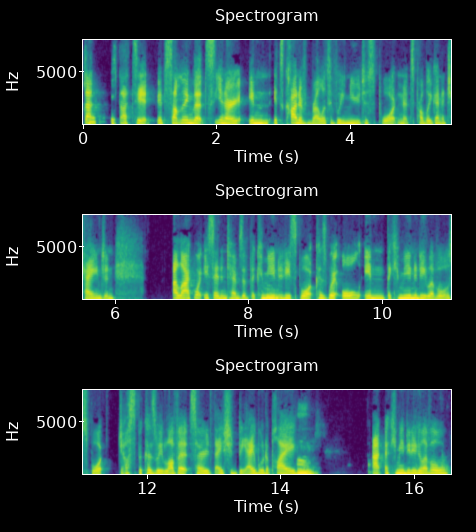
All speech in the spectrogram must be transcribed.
that that's it. It's something that's, you know, in it's kind of relatively new to sport and it's probably going to change. And I like what you said in terms of the community mm. sport because we're all in the community level of sport just because we love it. So they should be able to play mm. at a community level.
